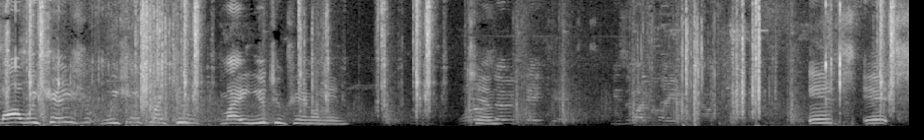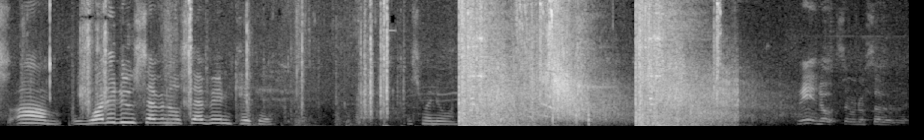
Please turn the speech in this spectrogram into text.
Mom, we changed we changed my tube my YouTube channel name. Tim. It's it's um what to do 707 KK. That's my new one. I didn't know it's 707. But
